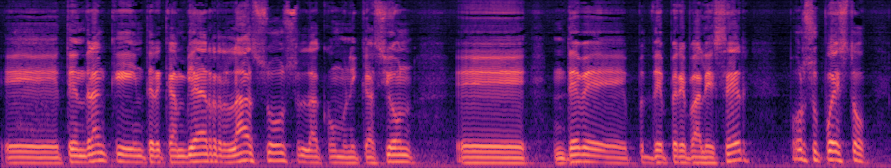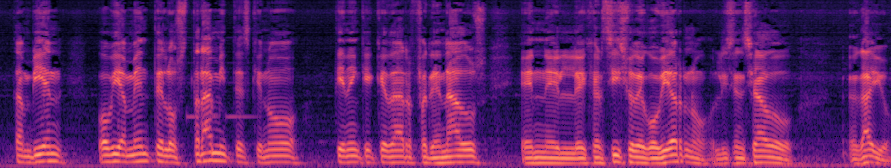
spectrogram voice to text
eh, tendrán que intercambiar lazos la comunicación eh, debe de prevalecer. Por supuesto, también, obviamente, los trámites que no tienen que quedar frenados en el ejercicio de gobierno, licenciado Gallo.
